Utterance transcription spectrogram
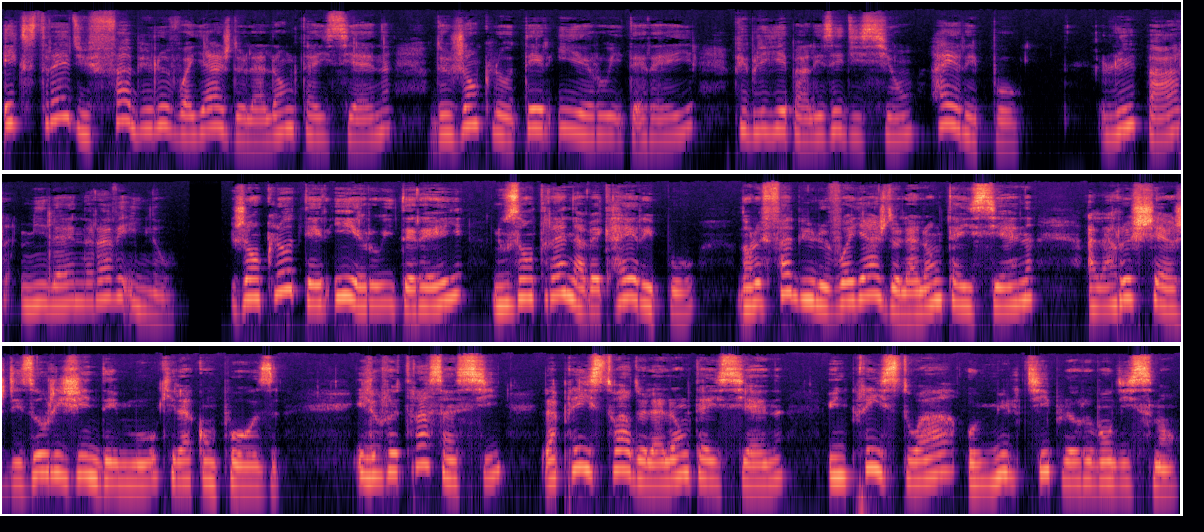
Extrait du fabuleux voyage de la langue tahitienne de Jean-Claude Terhiero publié par les éditions Hairepo. Lu par Mylène Raveino. Jean-Claude Terhiero nous entraîne avec Hairepo dans le fabuleux voyage de la langue tahitienne à la recherche des origines des mots qui la composent. Il retrace ainsi la préhistoire de la langue tahitienne, une préhistoire aux multiples rebondissements.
